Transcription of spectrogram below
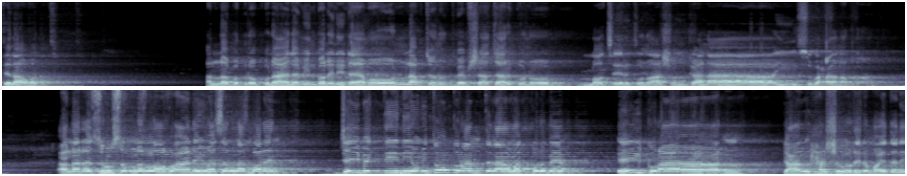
তেলাওয়াত। আল্লাহ রব্বুল আলামিন বলেন, এটা এমন লাভজনক ব্যবসা যার কোনো লসের কোনো আশঙ্কা নাই। সুবহানাল্লাহ। আল্লাহ রাসূল সাল্লাল্লাহু আলাইহি ওয়াসাল্লাম বলেন, যেই ব্যক্তি নিয়মিত কোরআন তেলাওয়াত করবে, এই কোরআন কাল হাসরের ময়দানে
